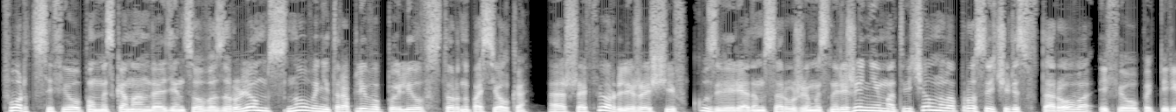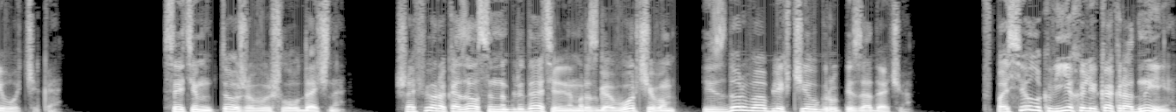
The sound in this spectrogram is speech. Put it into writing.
Форд с эфиопом из команды Одинцова за рулем снова неторопливо пылил в сторону поселка, а шофер, лежащий в кузове рядом с оружием и снаряжением, отвечал на вопросы через второго эфиопа-переводчика. С этим тоже вышло удачно. Шофер оказался наблюдательным, разговорчивым и здорово облегчил группе задачу. В поселок въехали как родные,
